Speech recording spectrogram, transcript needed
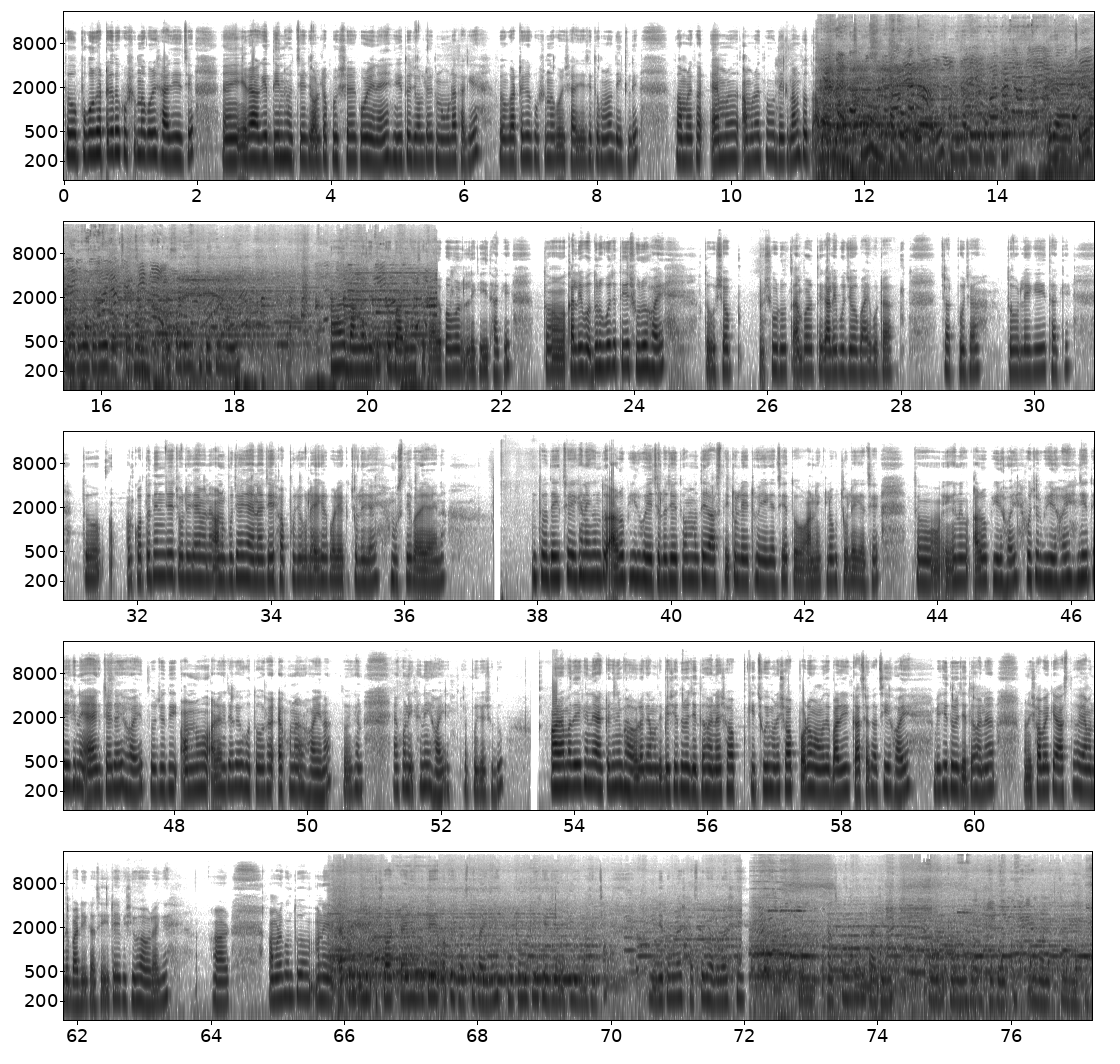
তো খুব সুন্দর করে সাজিয়েছে। এরা আগের দিন হচ্ছে জলটা পরিষ্কার করে নেয়, যেহেতু জলটা একটু নোংরা থাকে, তো ঘাটটাকে খুব সুন্দর করে সাজিয়েছে, তোমরাও দেখলে। তো আমরা আমরা আমরা তো দেখলাম, তো আমরা ওইপারে তো এরা আছে এখন। আর বাঙালিদের তো বারো মাসে তেরো পর্ব লেগেই থাকে। তো কালী দুর্গাপুজো থেকে শুরু হয়, তো সব শুরু, তারপর থেকে কালী পুজো ভাইফোঁটা ছট পূজা তো লেগেই থাকে। তো কতদিন যে চলে যায় মানে বোঝাই যায় না যে সব পুজোগুলো একের পরে এক চলে যায়, বুঝতেই পারা যায় না। তো দেখছ এখানে কিন্তু আরও ভিড় হয়েছিল, যেহেতু আমাদের আসতে একটু লেট হয়ে গেছে, তো অনেক লোক চলে গেছে। তো এখানে আরও ভিড় হয়, প্রচুর ভিড় হয়। যেহেতু এখানে এক জায়গায় হয়, তো যদি অন্য আর এক জায়গায় হতো, এখন আর হয় না। তো এখানে, এখন এখানেই হয় ছট পুজো শুধু। আর আমাদের এখানে একটা জিনিস ভালো লাগে, আমাদের বেশি দূরে যেতে হয় না সব কিছুই মানে সব পরম আমাদের বাড়ির কাছাকাছি হয়। বেশি দূরে যেতে হয় না। মানে সবাইকে আসতে হয় আমাদের বাড়ির কাছে, এটাই বেশি ভালো লাগে। আর আমরা কিন্তু মানে এত শর্ট টাইমের মধ্যে অত স্বাস্থ্য পাইনি মোটামুটি সেজে নিয়ে এসেছি যেহেতু আমরা স্বাস্থ্য ভালোবাসি আজকে কিন্তু আমি কাটিনি। আমাদের কেমন অবশ্যই বলতে আমার অনেক আমাকে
